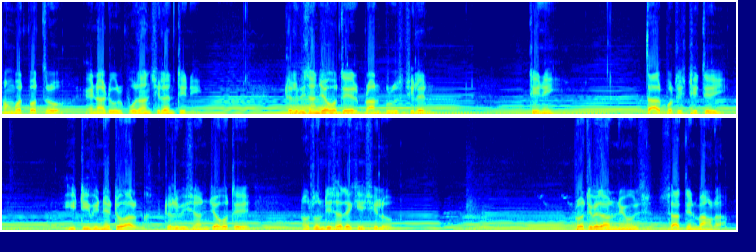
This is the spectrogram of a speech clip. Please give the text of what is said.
সংবাদপত্র এনাডুর প্রধান ছিলেন তিনি। টেলিভিশন জগতের প্রাণপুরুষ ছিলেন তিনি। তার প্রতিষ্ঠিতেই ইটিভি নেটওয়ার্ক টেলিভিশন জগতে নতুন দিশা দেখিয়েছিল। প্রতিবেদন নিউজ, সাত দিন বাংলা।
